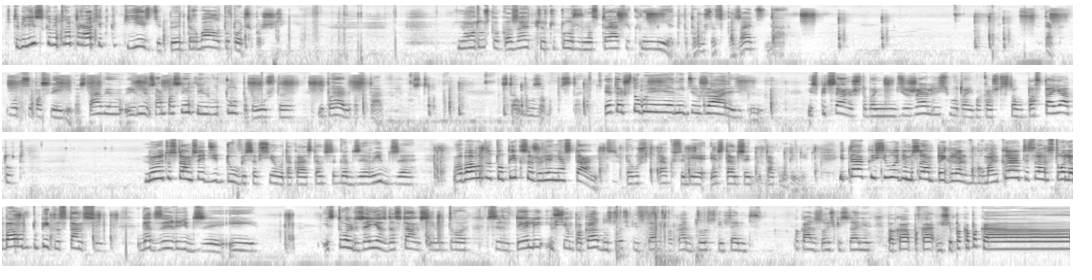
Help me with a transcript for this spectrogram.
В Тбилисском метро трафик тут ездит, но интервалы тут очень большие. Ну, а тут сказать, что тут тоже у нас трафик не имеет, потому что сказать, да. Так, вот все последний поставим. И нет, сам последний вот тут, потому что неправильно поставили просто. Столбы забыл поставить. Это чтобы они держались, блин. И специально, чтобы они не держались. Вот они пока что столбы постоят тут. Но это станция Дидуби совсем вот такая станция Гадзеридзе. Наоборот, тупик, к сожалению, останется, потому что так себе и станция так выглядит. Итак, и сегодня мы с вами поиграли в игру Майнкрафт и с вами строили оборот тупик за станцией Гадзеридзе и и строили заезд до станции метро Церетели. И всем пока, до встречи в стане, пока, до встречи в стане, пока, до встречи в стане, пока, пока, еще пока-пока.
